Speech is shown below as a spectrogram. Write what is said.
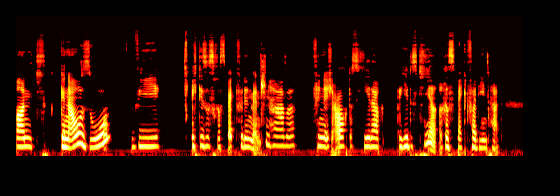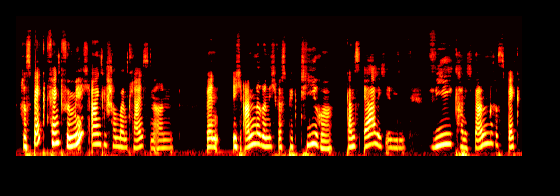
Und genauso wie ich dieses Respekt für den Menschen habe, finde ich auch, dass jeder, jedes Tier Respekt verdient hat. Respekt fängt für mich eigentlich schon beim Kleinsten an. Wenn ich andere nicht respektiere, ganz ehrlich, ihr Lieben, wie kann ich dann Respekt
